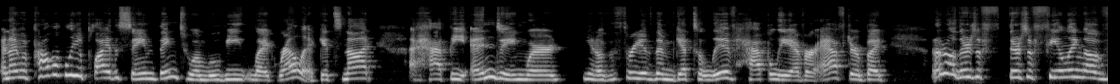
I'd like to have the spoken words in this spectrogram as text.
And I would probably apply the same thing to a movie like Relic. It's not a happy ending where you know the three of them get to live happily ever after but i don't know there's a there's a feeling of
